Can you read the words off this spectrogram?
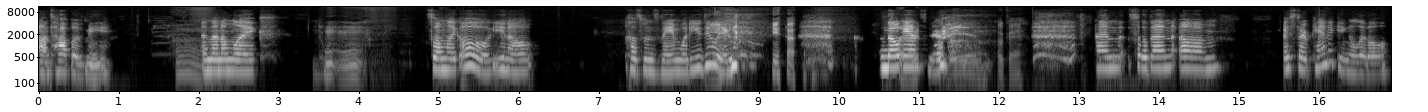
on top of me. Oh. And then I'm like nope. So I'm like, "Oh, you know, husband's name, what are you doing?" Yeah. yeah. no right. answer. Oh, okay. And so then um I start panicking a little.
